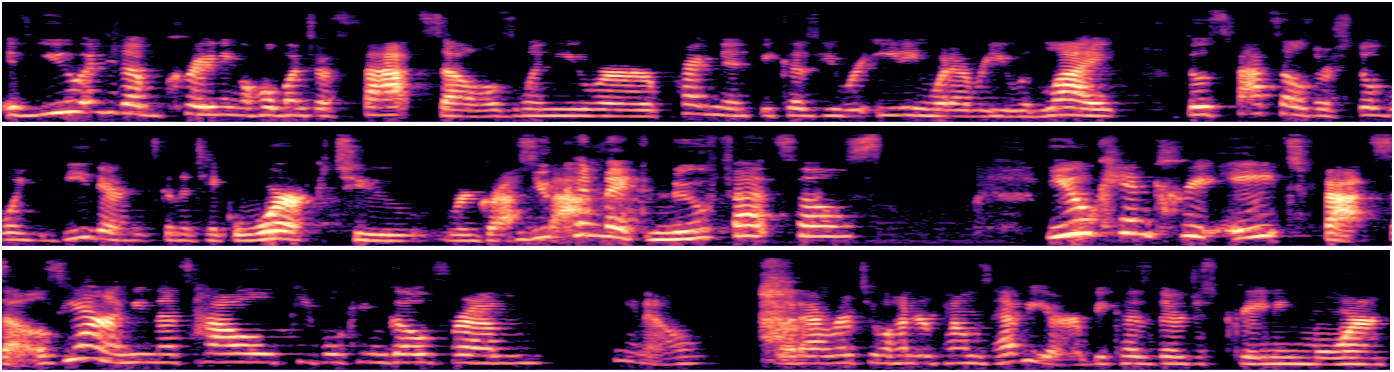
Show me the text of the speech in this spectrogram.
If you ended up creating a whole bunch of fat cells when you were pregnant because you were eating whatever you would like, those fat cells are still going to be there and it's going to take work to regress. You that. can make new fat cells. You can create fat cells. Yeah, I mean that's how people can go from, you know, whatever to 100 pounds heavier because they're just creating more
